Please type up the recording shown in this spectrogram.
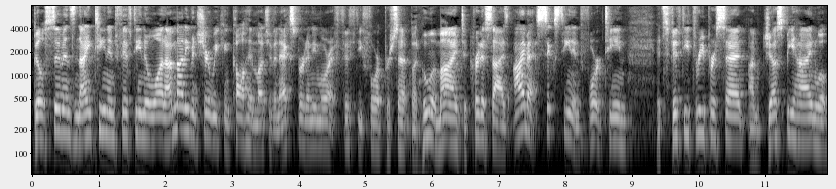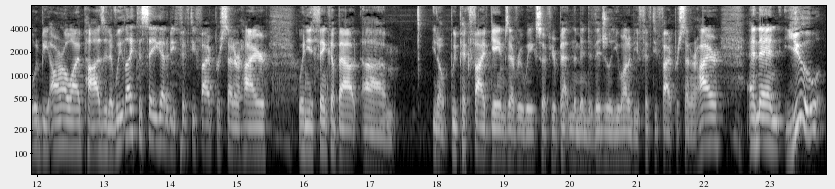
Bill Simmons, 19 and 15 and 1. I'm not even sure we can call him much of an expert anymore at 54%, but who am I to criticize? I'm at 16 and 14. It's 53%. I'm just behind what would be ROI positive. We like to say you got to be 55% or higher when you think about, um, you know, we pick five games every week. So if you're betting them individually, you want to be 55% or higher. And then you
